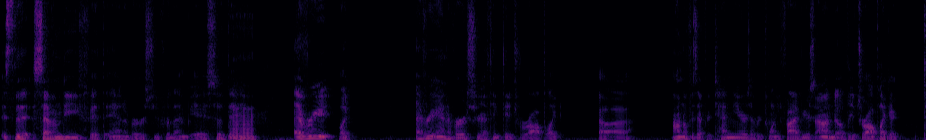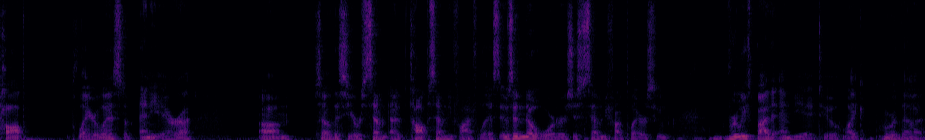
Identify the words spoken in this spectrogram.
it's the 75th anniversary for the NBA. So they Mhm. every like every anniversary, I think they drop like uh I don't know if it's every 10 years, every 25 years. I don't know. They drop like a top player list of any era. Um, so this year was seven, a top 75 list. It was in no order. It's just 75 players who released by the NBA too, like who are the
